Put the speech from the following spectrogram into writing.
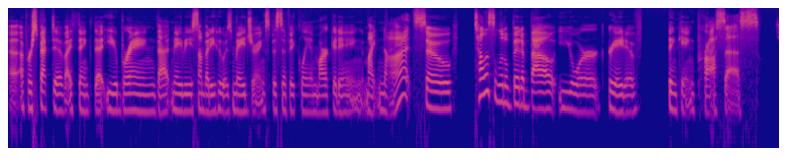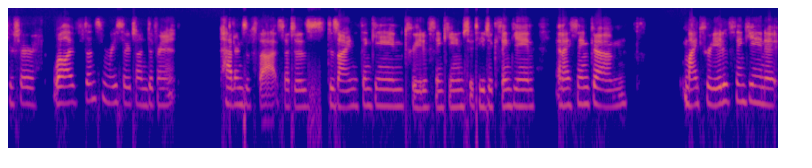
a perspective I think that you bring that maybe somebody who is majoring specifically in marketing might not. So tell us a little bit about your creative thinking process. For sure. Well, I've done some research on different patterns of thought, such as design thinking, creative thinking, strategic thinking, and I think um, my creative thinking it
